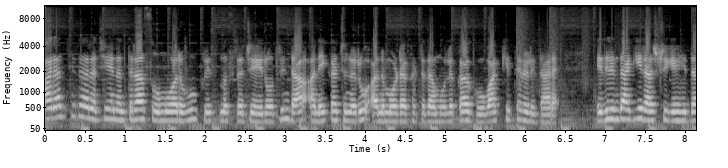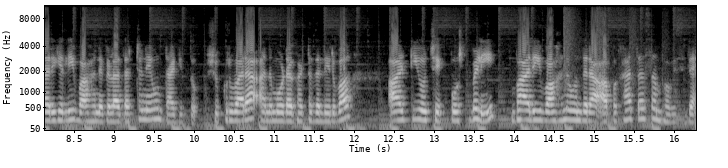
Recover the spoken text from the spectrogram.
ವಾರಾಂತ್ಯದ ರಜೆಯ ನಂತರ ಸೋಮವಾರವೂ ಕ್ರಿಸ್ಮಸ್ ರಜೆ ಇರೋದ್ರಿಂದ ಅನೇಕ ಜನರು ಅನಮೋಡ ಘಟ್ಟದ ಮೂಲಕ ಗೋವಾಕ್ಕೆ ತೆರಳಿದ್ದಾರೆ. ಇದರಿಂದಾಗಿ ರಾಷ್ಟ್ರೀಯ ಹೆದ್ದಾರಿಯಲ್ಲಿ ವಾಹನಗಳ ದಟ್ಟಣೆ ಉಂಟಾಗಿತ್ತು. ಶುಕ್ರವಾರ ಅನಮೋಡ ಘಟ್ಟದಲ್ಲಿರುವ ಆರ್ಟಿಒ ಚೆಕ್ಪೋಸ್ಟ್ ಬಳಿ ಭಾರೀ ವಾಹನವೊಂದರ ಅಪಘಾತ ಸಂಭವಿಸಿದೆ.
